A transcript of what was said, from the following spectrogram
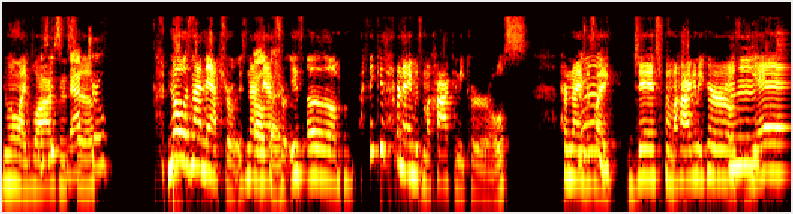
doing like vlogs and natural? stuff. No, it's not natural. It's not okay. natural. It's um I think it's her name is Mahogany Curls. Her name mm. is like Jess from Mahogany Curls. Mm-hmm. Yeah.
